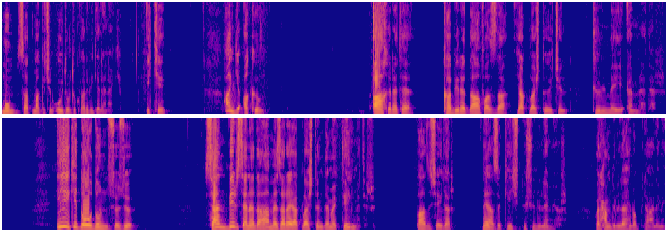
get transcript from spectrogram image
mum satmak için uydurdukları bir gelenek. İki, hangi akıl ahirete, kabire daha fazla yaklaştığı için gülmeyi emreder? İyi ki doğdun sözü sen bir sene daha mezara yaklaştın demek değil midir? Bazı şeyler ne yazık ki hiç düşünülemiyor. Velhamdülillahi Rabbil Alemin.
